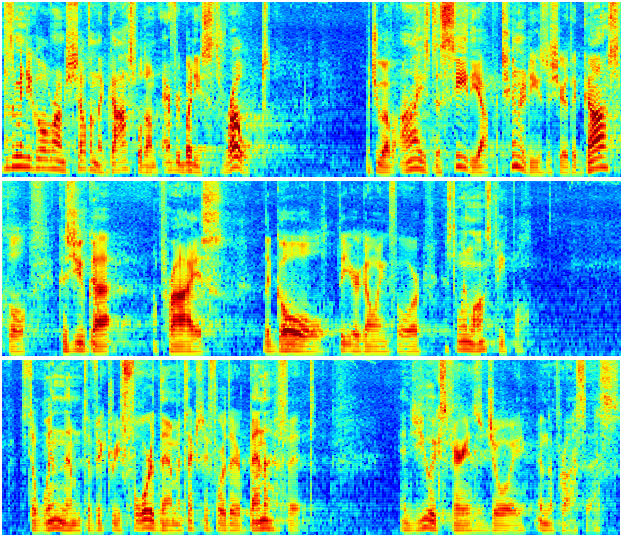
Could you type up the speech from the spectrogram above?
It doesn't mean you go around shoving the gospel down everybody's throat, but you have eyes to see the opportunities to share the gospel because you've got a prize. The goal that you're going for is to win lost people. It's to win them to victory for them. It's actually for their benefit. And you experience joy in the process.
